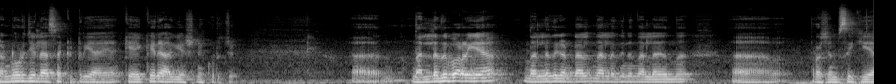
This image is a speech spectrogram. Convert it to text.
കണ്ണൂർ ജില്ലാ സെക്രട്ടറിയായ കെ കെ രാഗേഷിനെക്കുറിച്ചും കുറിച്ചും. നല്ലത് പറയുക നല്ലത് കണ്ടാൽ നല്ലതിന് നല്ലതെന്ന് പ്രശംസിക്കുക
